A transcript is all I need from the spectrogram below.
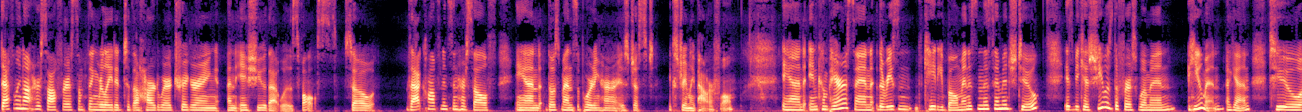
definitely not her software something related to the hardware triggering an issue that was false so that confidence in herself and those men supporting her is just extremely powerful and in comparison, the reason Katie Bouman is in this image too is because she was the first woman, human again, to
